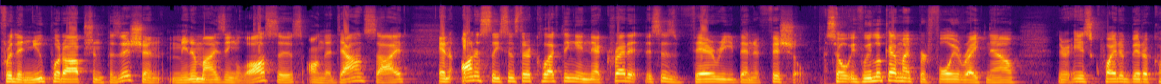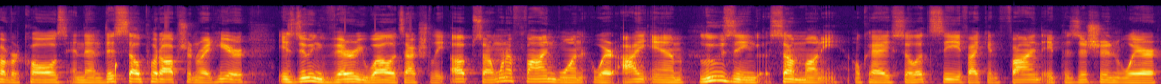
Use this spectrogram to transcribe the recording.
for the new put option position, minimizing losses on the downside. And honestly, since they're collecting a net credit, this is very beneficial. So if we look at my portfolio right now, there is quite a bit of covered calls. And then this sell put option right here is doing very well. It's actually up. So I want to find one where I am losing some money. Okay, so let's see if I can find a position where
